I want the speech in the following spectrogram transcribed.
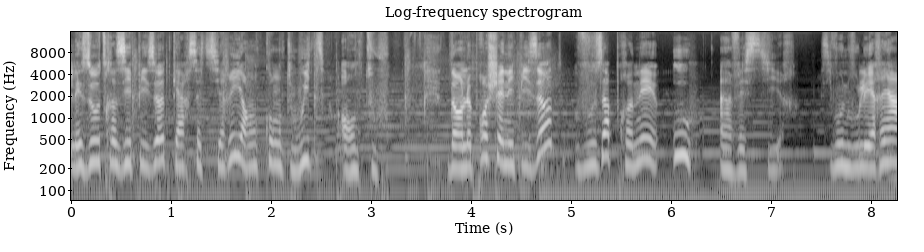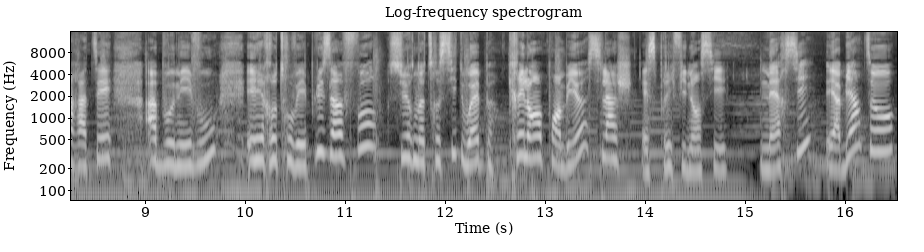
les autres épisodes car cette série en compte 8 en tout. Dans le prochain épisode, vous apprenez où investir. Si vous ne voulez rien rater, abonnez-vous et retrouvez plus d'infos sur notre site web crélan.be slash esprit financier. Merci et à bientôt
